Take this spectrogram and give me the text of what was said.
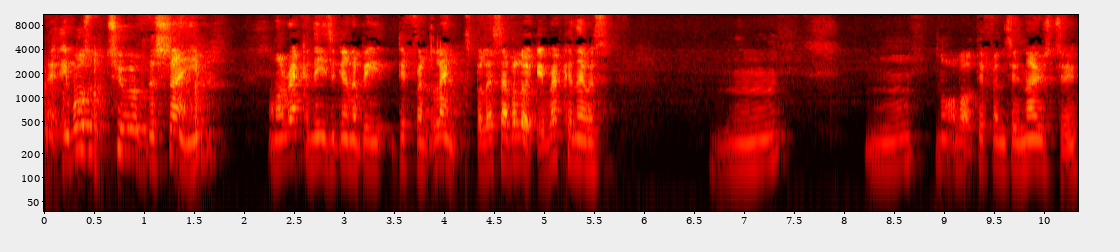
It wasn't two of the same, and I reckon these are going to be different lengths. But let's have a look. I reckon there was. Mm, mm, not a lot of difference in those two,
